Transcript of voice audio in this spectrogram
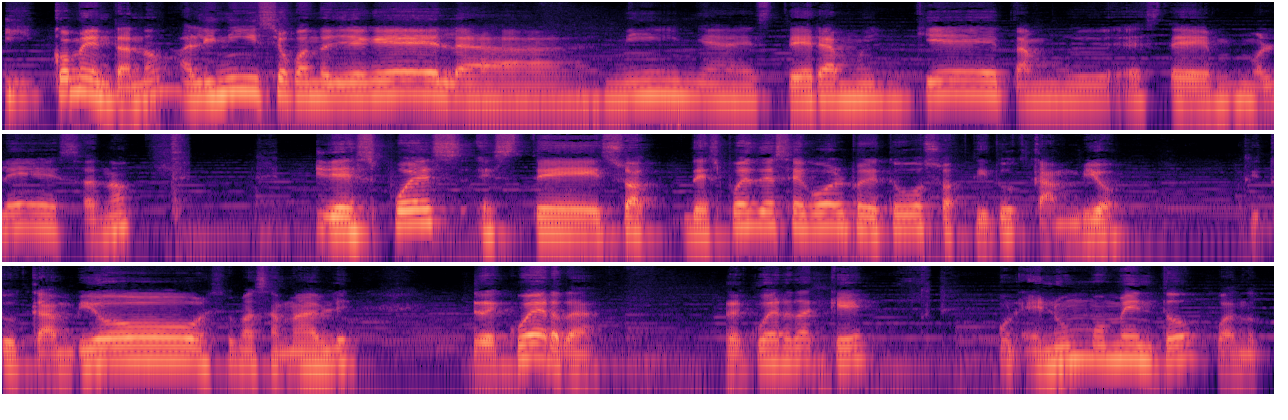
Y comenta, ¿no? Al inicio, cuando llegué, la niña este, era muy inquieta, muy este, molesta, ¿no? Y después, este, su después de ese golpe que tuvo, su actitud cambió. Su actitud cambió, es más amable. Recuerda, recuerda que en un momento, cuando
